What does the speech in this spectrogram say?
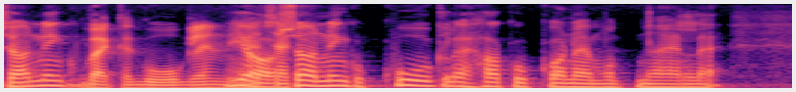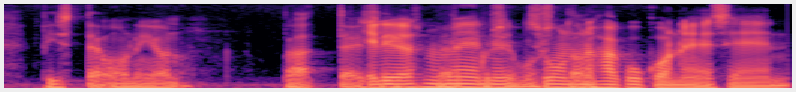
se on niin kuin, vaikka Google? Niin joo, se, se on niin kuin Google-hakukone, mutta näille .onion päätteisiin. Eli jos mä menen nyt sun hakukoneeseen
